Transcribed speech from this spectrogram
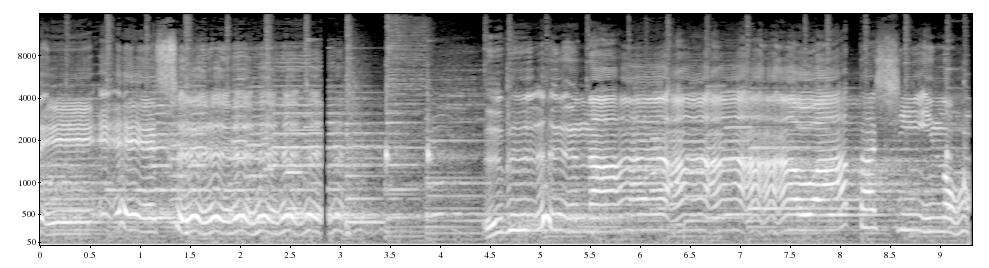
ですうぶな私の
